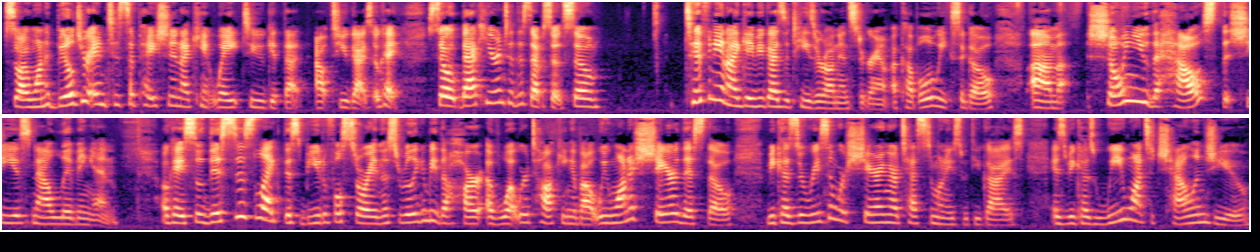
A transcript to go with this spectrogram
So i want to build your anticipation. I can't wait to get that out to you guys. Okay so back here into this episode. So Tiffany and I gave you guys a teaser on Instagram a couple of weeks ago, um, showing you the house that she is now living in. Okay, so this is like this beautiful story, and this is really gonna be the heart of what we're talking about. We wanna share this though, because the reason we're sharing our testimonies with you guys is because we want to challenge you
